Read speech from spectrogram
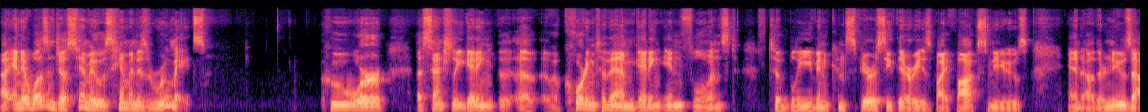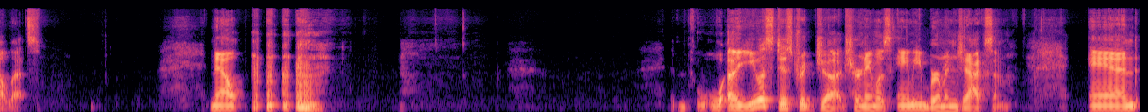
Uh, and it wasn't just him, it was him and his roommates who were essentially getting, uh, uh according to them, getting influenced to believe in conspiracy theories by Fox News and other news outlets. Now, a U.S. district judge, her name was Amy Berman Jackson, and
